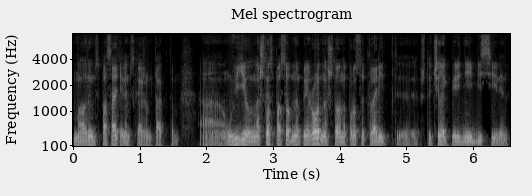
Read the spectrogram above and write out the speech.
молодым спасателем, скажем так, там, а, увидел, на что способна природа, что она просто творит, что человек перед ней бессилен,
